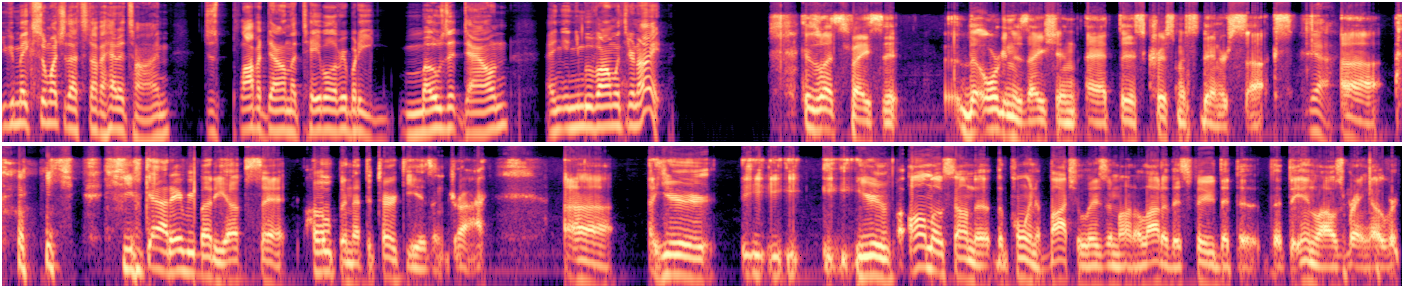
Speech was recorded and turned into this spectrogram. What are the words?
You can make so much of that stuff ahead of time. Just plop it down on the table. Everybody mows it down, and, and you move on with your night. Because let's face it, the organization at this Christmas dinner sucks. Yeah. Uh, you've got everybody upset, hoping that the turkey isn't dry. Uh, you're you're almost on the, the point of botulism on a lot of this food that the that the in-laws bring over.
